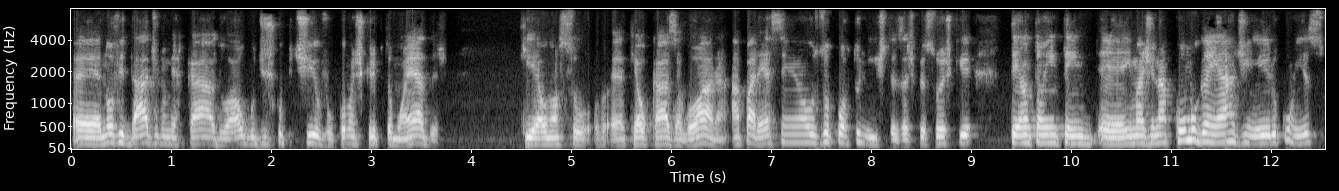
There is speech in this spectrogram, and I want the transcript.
é, novidade no mercado, algo disruptivo, como as criptomoedas, que é o nosso, é, que é o caso agora, aparecem os oportunistas, as pessoas que tentam entender, é, imaginar como ganhar dinheiro com isso.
